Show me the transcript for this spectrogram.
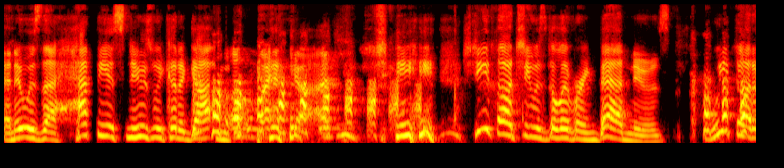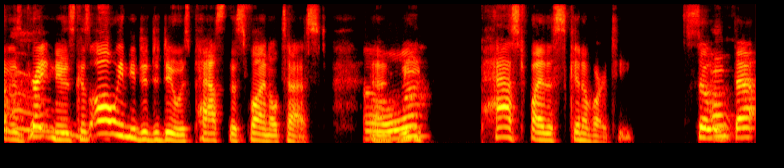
And it was the happiest news we could have gotten. oh my god! she she thought she was delivering bad news. We thought it was great news because all we needed to do was pass this final test, oh. and we passed by the skin of our teeth. So and, that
